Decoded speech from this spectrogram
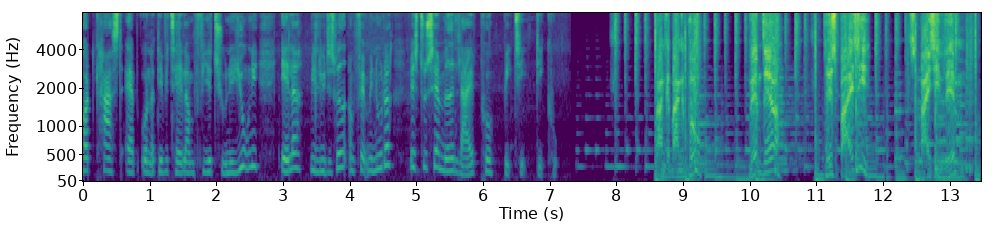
podcast-app under det, vi taler om 24. juni, eller vi lyttes ved om 5 minutter, hvis du ser med live på bt.dk. Banke, banke på. Hvem der? Det, det er spicy. Spicy hvem?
